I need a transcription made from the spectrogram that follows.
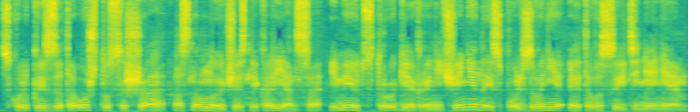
сколько из-за того, что США, основной участник Альянса, имеют строгие ограничения на использование этого соединения.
